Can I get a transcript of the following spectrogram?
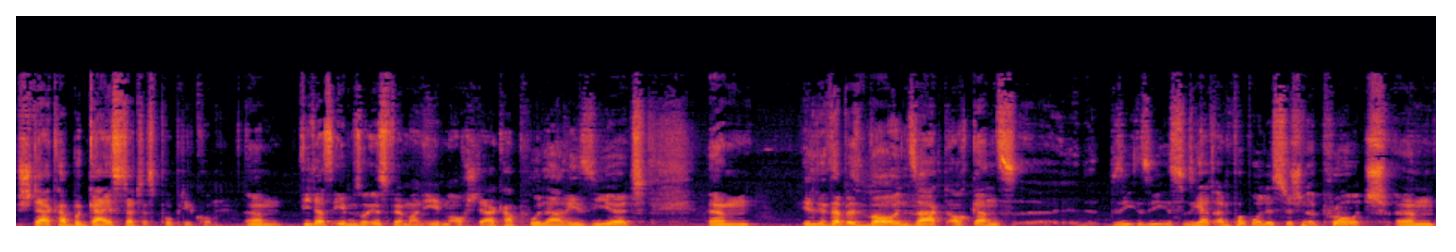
stärker begeistertes Publikum. Ähm, wie das eben so ist, wenn man eben auch stärker polarisiert. Ähm, Elizabeth Warren sagt auch ganz, äh, sie, sie, ist, sie hat einen populistischen Approach. Ähm,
